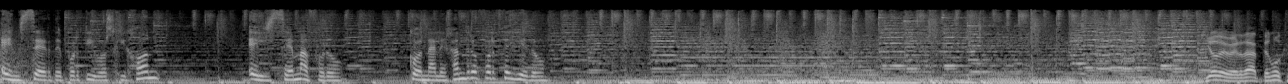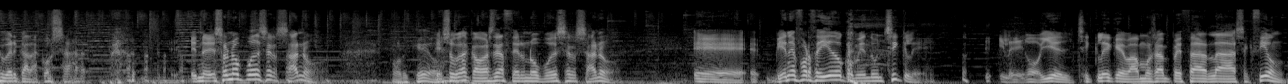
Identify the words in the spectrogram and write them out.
En Ser Deportivos Gijón, El Semáforo, con Alejandro Forcelledo. Yo de verdad tengo que ver cada cosa. Eso no puede ser sano. ¿Por qué? hombre? Eso que acabas de hacer no puede ser sano. Eh, viene Forcelledo comiendo un chicle. Y le digo, oye, el chicle que vamos a empezar la sección.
